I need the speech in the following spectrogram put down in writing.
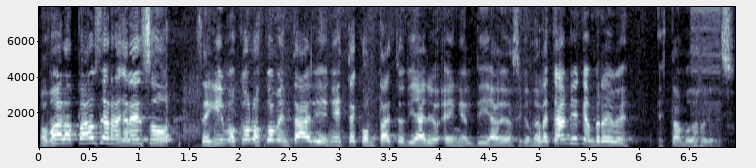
Vamos a la pausa y al regreso seguimos con los comentarios en este contacto diario en el día de hoy. Así que no le cambie que en breve estamos de regreso.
